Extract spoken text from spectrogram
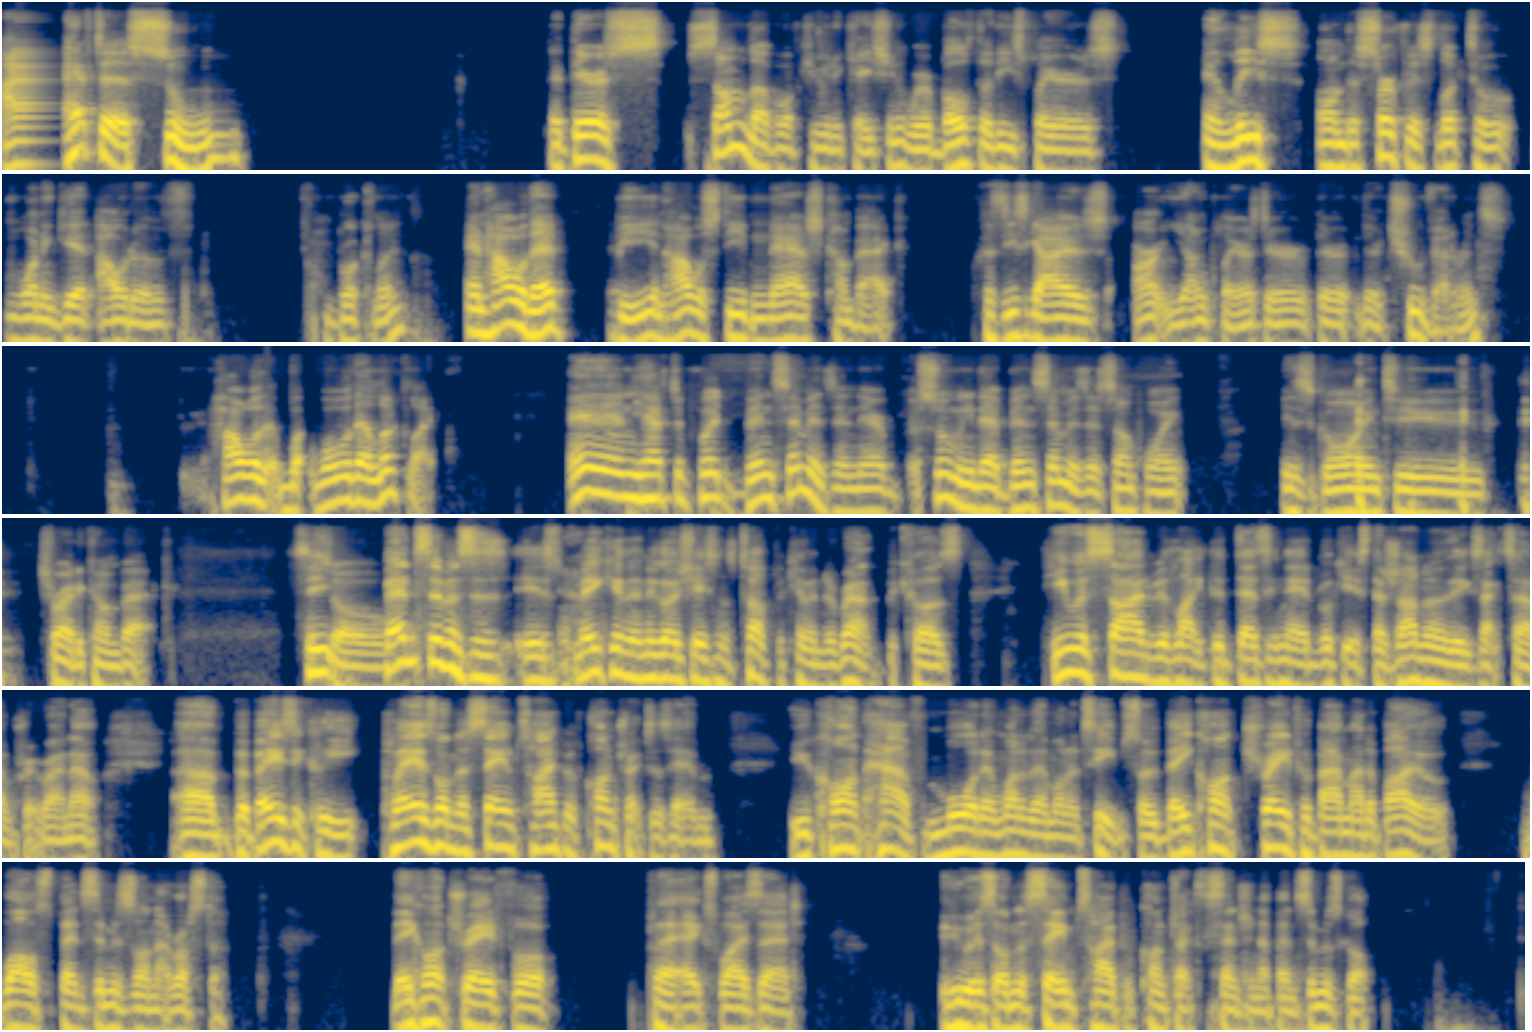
I have to assume that there's some level of communication where both of these players, at least on the surface, look to want to get out of Brooklyn. And how will that be? And how will Steve Nash come back? Because these guys aren't young players; they're they're they're true veterans how will it, what, what will that look like? And you have to put Ben Simmons in there, assuming that Ben Simmons at some point is going to try to come back. See, so, Ben Simmons is is yeah. making the negotiations tough for Kevin Durant because he was signed with like the designated rookie extension. I don't know the exact term for it right now, uh, but basically, players on the same type of contract as him, you can't have more than one of them on a team, so they can't trade for Bam Adebayo whilst Ben Simmons is on that roster. They can't trade for player XYZ who is on the same type of contract extension that Ben Simmons got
